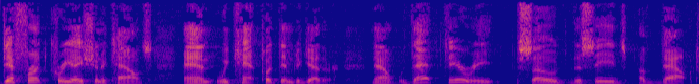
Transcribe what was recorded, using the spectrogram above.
different creation accounts, and we can't put them together. Now, that theory sowed the seeds of doubt,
